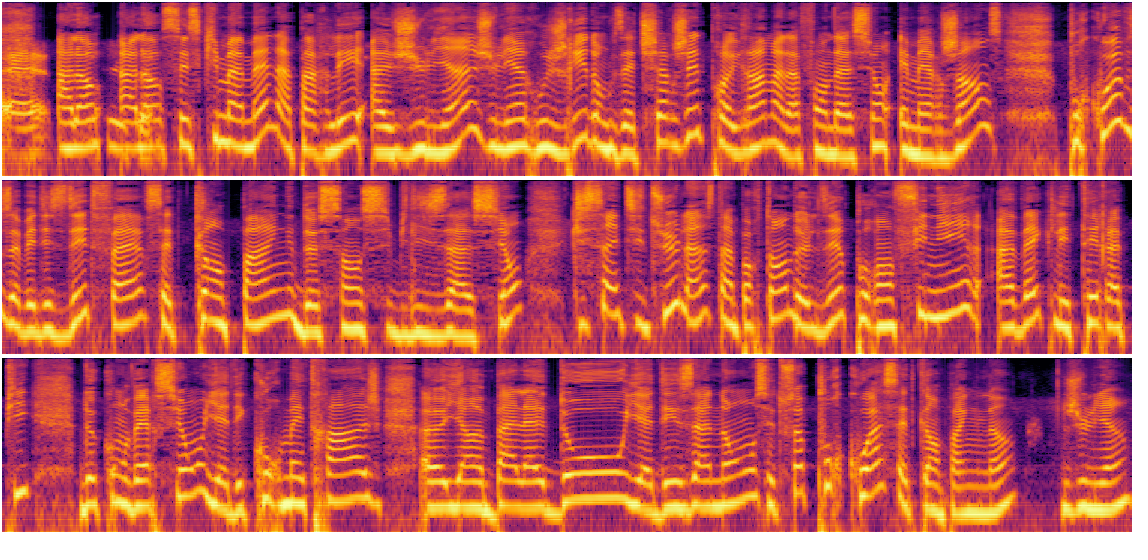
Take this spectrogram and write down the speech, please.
Euh, alors, alors c'est ce qui m'amène à parler à Julien, Julien Rougerie. Donc, vous êtes chargé de programme à la Fondation Émergence. Pourquoi vous avez décidé de faire cette campagne de sensibilisation qui s'intitule, hein, c'est important de le dire, pour en finir avec les thérapies de conversion. Il y a des courts métrages, euh, il y a un balado, il y a des annonces et tout ça. Pourquoi cette campagne-là? Julien?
